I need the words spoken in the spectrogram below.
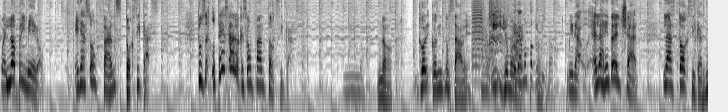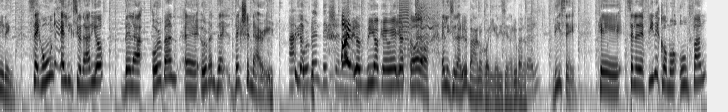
Cuenta. Lo primero, ellas son fans tóxicas. ¿Tú sa- ¿Ustedes saben lo que son fans tóxicas? No. No. Cor- Corín no sabe. No. Y, yo me- Explícame un poquitito. Mira, es la gente del chat. Las tóxicas, miren, según el diccionario de la Urban, eh, Urban Di- Dictionary. Ah, Dios Urban mío. Dictionary. Ay, Dios mío, qué bello es todo. El diccionario urbano, Corín, el diccionario urbano. Dice que se le define como un fan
